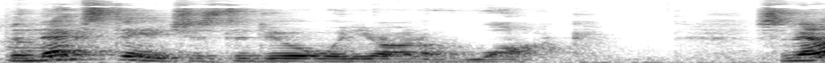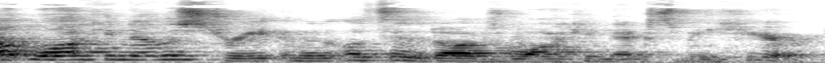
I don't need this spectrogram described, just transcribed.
The next stage is to do it when you're on a walk. So now I'm walking down the street, and let's say the dog's walking next to me here,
